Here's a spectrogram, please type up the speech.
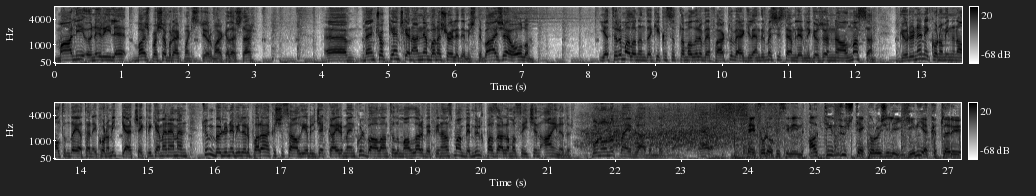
mali öneriyle baş başa bırakmak istiyorum arkadaşlar. Ee, ben çok gençken annem bana şöyle demişti. Bayce oğlum yatırım alanındaki kısıtlamaları ve farklı vergilendirme sistemlerini göz önüne almazsan görünen ekonominin altında yatan ekonomik gerçeklik hemen hemen tüm bölünebilir para akışı sağlayabilecek gayrimenkul bağlantılı mallar ve finansman ve mülk pazarlaması için aynıdır. Bunu unutma evladım dedi bana. Evet. Petrol Ofisi'nin aktif 3 teknolojili yeni yakıtları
